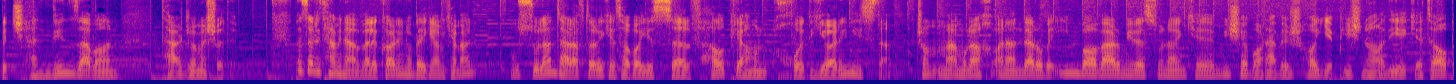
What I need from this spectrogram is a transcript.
به چندین زبان ترجمه شده. بذارید همین اول کار اینو بگم که من اصولا طرفدار کتابای سلف هلپ یا همون خودیاری نیستم چون معمولا خواننده رو به این باور میرسونن که میشه با روش های پیشنهادی کتاب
